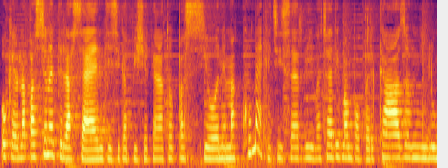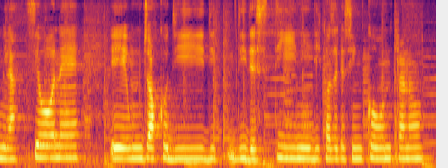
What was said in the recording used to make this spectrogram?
Ok, una passione te la senti, si capisce che è la tua passione, ma com'è che ci si arriva? Cioè arriva un po' per caso, un'illuminazione, e un gioco di, di, di destini, di cose che si incontrano?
